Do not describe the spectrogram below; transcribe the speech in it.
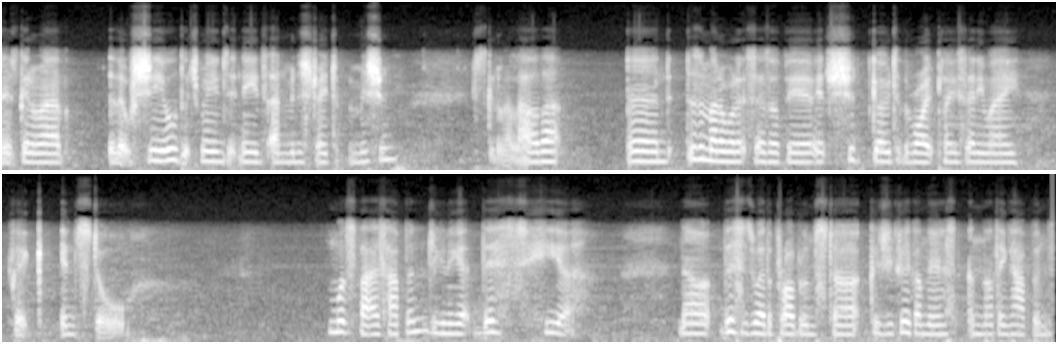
And it's gonna have a little shield which means it needs administrator permission. Just gonna allow that and doesn't matter what it says up here it should go to the right place anyway. Click install. And once that has happened you're gonna get this here. Now this is where the problems start because you click on this and nothing happens.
